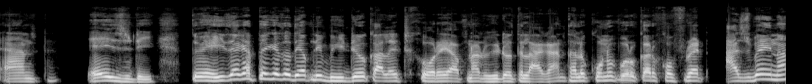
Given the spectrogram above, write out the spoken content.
and HD তো এই জায়গা থেকে যদি আপনি ভিডিও কালেক্ট করে আপনার ভিডিওতে লাগান, তাহলে কোনো প্রকার কপিরাইট আসবেই না।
